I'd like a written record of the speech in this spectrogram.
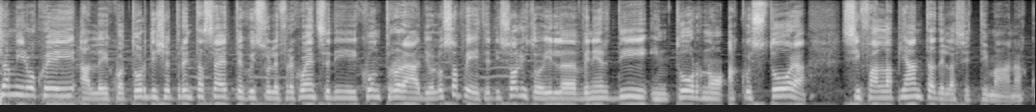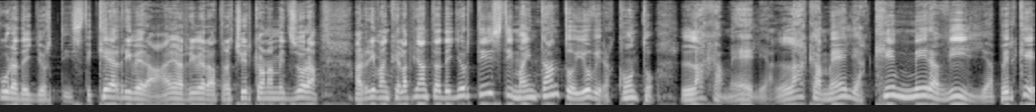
Jamiroquai alle 14.37 qui sulle frequenze di Controradio. Lo sapete, di solito il venerdì intorno a quest'ora si fa la pianta della settimana a cura degli ortisti, che arriverà, eh, arriverà tra circa una mezz'ora, arriva anche la pianta degli ortisti, ma intanto io vi racconto la camelia, la camelia, che meraviglia, perché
